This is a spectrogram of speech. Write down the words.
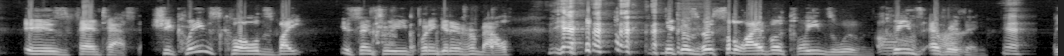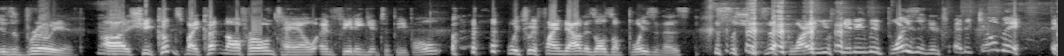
is fantastic. She cleans clothes by essentially putting it in her mouth Yeah. because her saliva cleans wounds, Oh, cleans God. everything. yeah. It's brilliant. Hmm. Uh, she cooks by cutting off her own tail and feeding it to people, which we find out is also poisonous. so she's like, "Why are you feeding me poison? You're trying to kill me."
